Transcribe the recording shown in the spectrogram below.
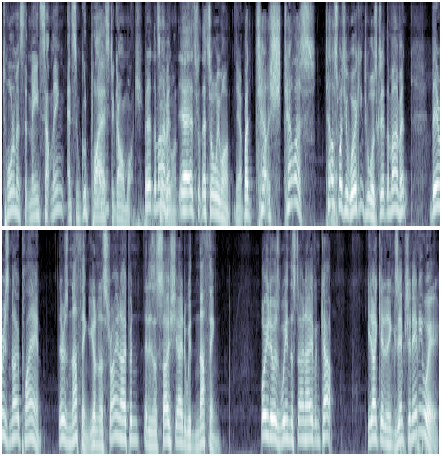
tournaments that mean something and some good players to go and watch. But at the That's moment, yeah, that's that's all we want. Yep. But tell sh- tell us, tell us what you're working towards, because at the moment there is no plan. There is nothing. You got an Australian Open that is associated with nothing. All you do is win the Stonehaven Cup. You don't get an exemption anywhere.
